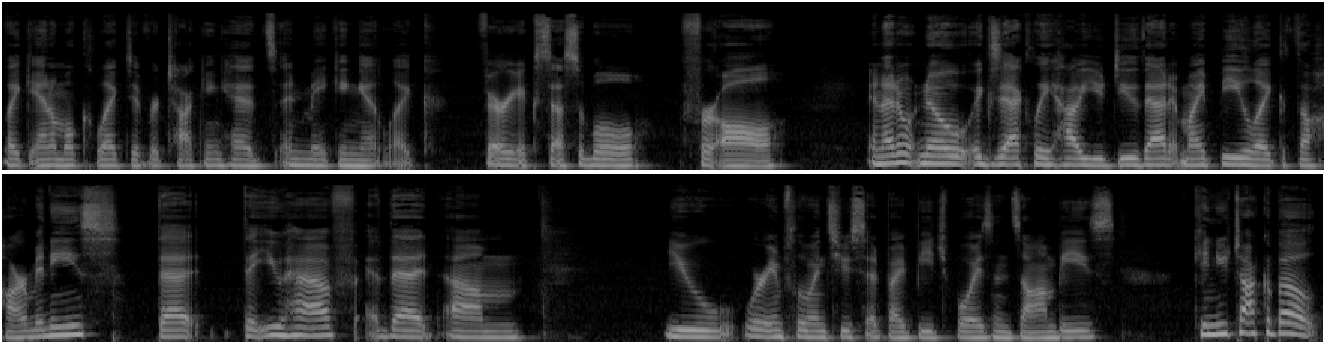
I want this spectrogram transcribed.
like Animal Collective or Talking Heads and making it like very accessible for all. And I don't know exactly how you do that. It might be like the harmonies that that you have that um, you were influenced, you said, by Beach Boys and Zombies. Can you talk about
